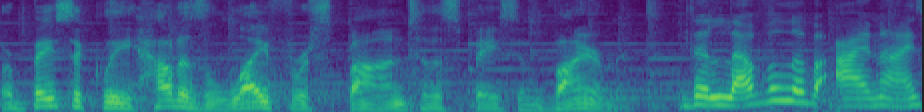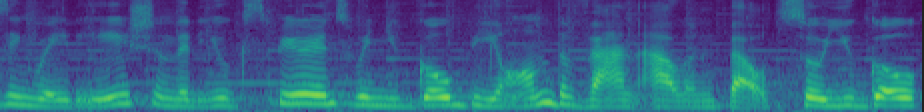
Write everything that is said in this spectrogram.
Or basically, how does life respond to the space environment? The level of ionizing radiation that you experience when you go beyond the Van Allen belt, so you go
